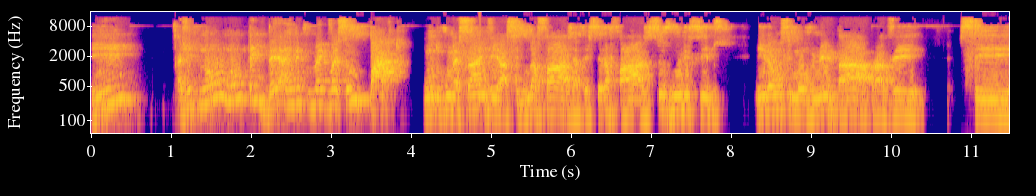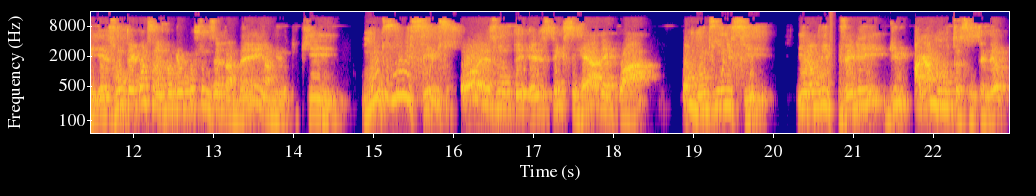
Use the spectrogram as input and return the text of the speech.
e a gente não, não tem ideia ainda como é que vai ser o impacto quando começar a enviar a segunda fase, a terceira fase, se os municípios irão se movimentar para ver se eles vão ter condições, porque eu costumo dizer também, Hamilton, que muitos municípios, ou eles vão ter, eles têm que se readequar, ou muitos municípios irão viver de, de pagar multas, entendeu?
